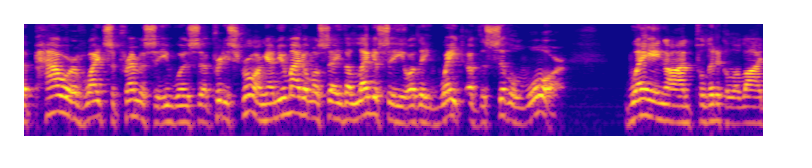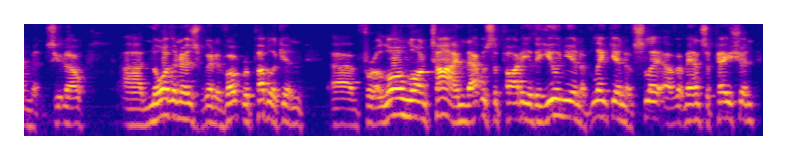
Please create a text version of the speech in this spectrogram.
the power of white supremacy was uh, pretty strong, and you might almost say the legacy or the weight of the Civil War weighing on political alignments. You know, uh, Northerners were going to vote Republican uh, for a long, long time. That was the party of the Union, of Lincoln, of of emancipation.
